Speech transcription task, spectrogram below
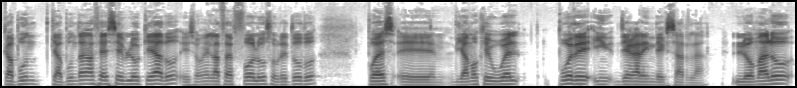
que, apuntan hacia ese bloqueado, y son enlaces follow sobre todo, pues eh, digamos que Google puede llegar a indexarla. Lo malo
